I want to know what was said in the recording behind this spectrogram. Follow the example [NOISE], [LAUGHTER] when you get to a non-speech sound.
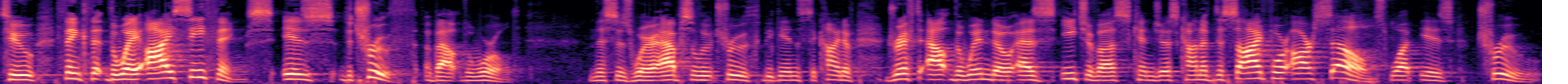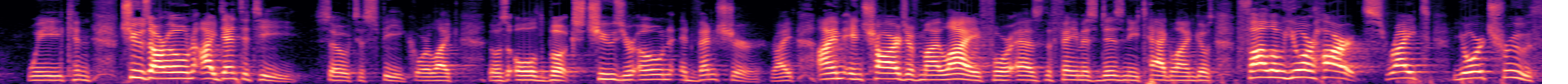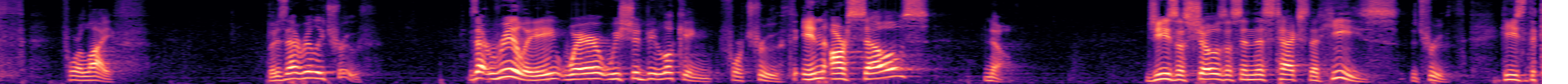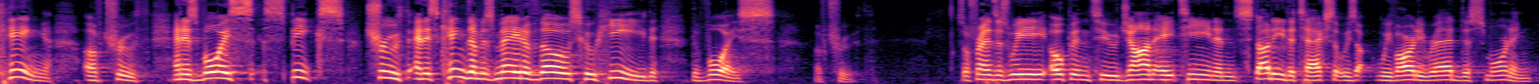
to think that the way I see things is the truth about the world. And this is where absolute truth begins to kind of drift out the window as each of us can just kind of decide for ourselves what is true. We can choose our own identity, so to speak, or like those old books, choose your own adventure, right? I'm in charge of my life, or as the famous Disney tagline goes, follow your hearts, write your truth for life. But is that really truth? Is that really where we should be looking for truth? In ourselves? No. Jesus shows us in this text that He's the truth. He's the King of truth, and His voice speaks truth, and His kingdom is made of those who heed the voice of truth. So, friends, as we open to John 18 and study the text that we've already read this morning,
